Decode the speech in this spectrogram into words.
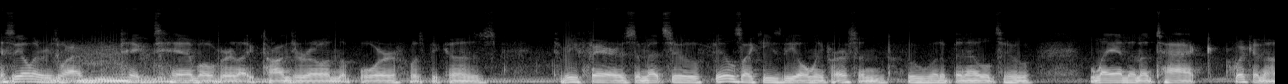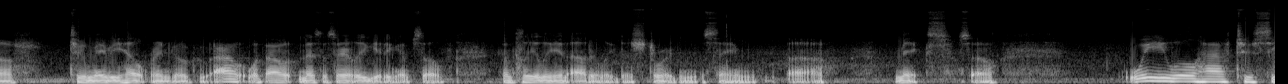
It's the only reason why I picked him over like Tanjiro and the boar was because, to be fair, Zenitsu feels like he's the only person who would have been able to land an attack quick enough to maybe help Rengoku out without necessarily getting himself completely and utterly destroyed in the same uh, mix. So we will have to see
